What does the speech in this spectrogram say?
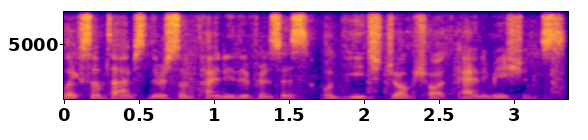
Like sometimes there's some tiny differences on each jump shot animations.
